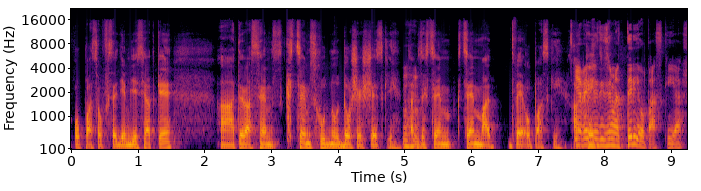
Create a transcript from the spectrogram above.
opasok v 70 a teraz chcem, chcem schudnúť do 6 Takže chcem, chcem mať dve opasky. A. Ja viem, že ty si mať tri opasky až.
